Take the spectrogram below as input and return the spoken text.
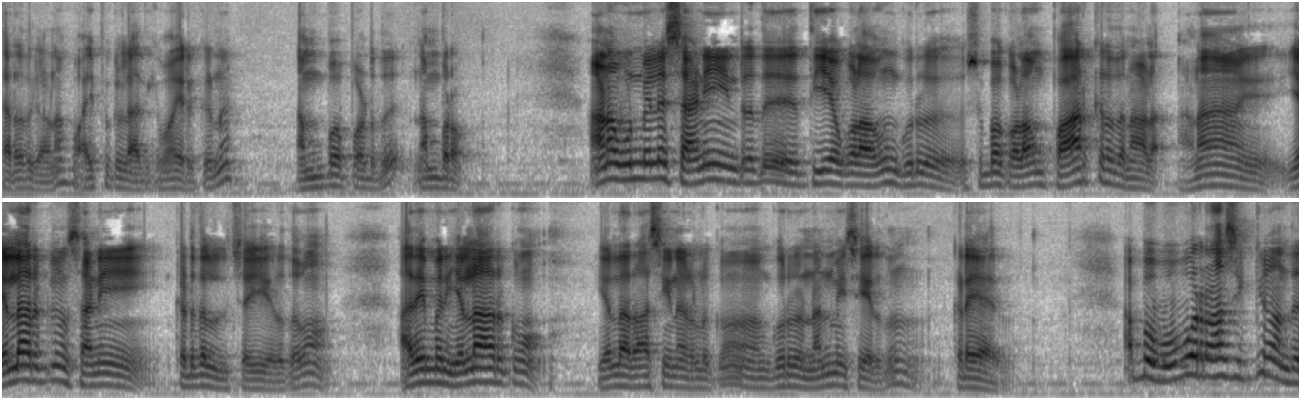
தரதுக்கான வாய்ப்புகள் அதிகமாக இருக்குதுன்னு நம்பப்படுது நம்புகிறோம் ஆனால் உண்மையில் சனின்றது தீய கோளாவும் குரு சுப கோளாவும் பார்க்கறதுனால ஆனால் எல்லாருக்கும் சனி கெடுதல் செய்கிறதும் அதே மாதிரி எல்லாருக்கும் எல்லா ராசினர்களுக்கும் குரு நன்மை செய்கிறதும் கிடையாது. அப்போ ஒவ்வொரு ராசிக்கும் அந்த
